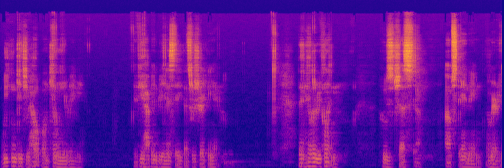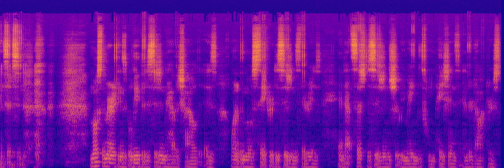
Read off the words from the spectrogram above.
we can get you help on killing your baby if you happen to be in a state that's restricting it. Then Hillary Clinton, who's just a upstanding American citizen. most Americans believe the decision to have a child is one of the most sacred decisions there is, and that such decisions should remain between patients and their doctors.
